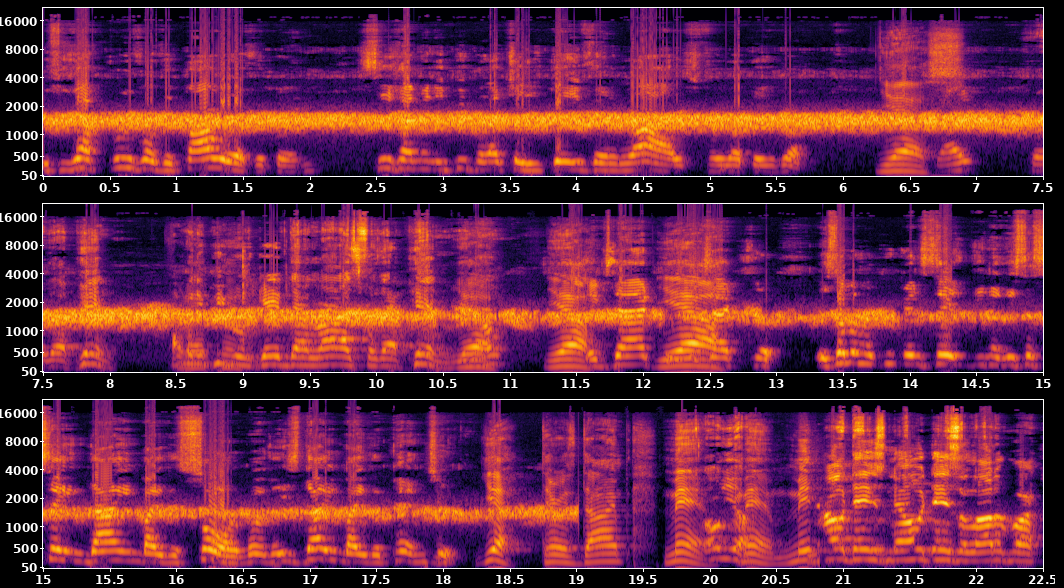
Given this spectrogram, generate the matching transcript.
if you have proof of the power of the pen, see how many people actually gave their lives for what they wrote, Yes. right? For that pin. How For many people gave their lives for that pin? You Yeah. know? Yeah. Exactly. Yeah. Exactly. So, it's someone like you can say, you know, there's a saying, dying by the sword, but he's dying by the pen too. Yeah. There is dime. Man. Oh yeah. Man. Nowadays, nowadays, a lot of our,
